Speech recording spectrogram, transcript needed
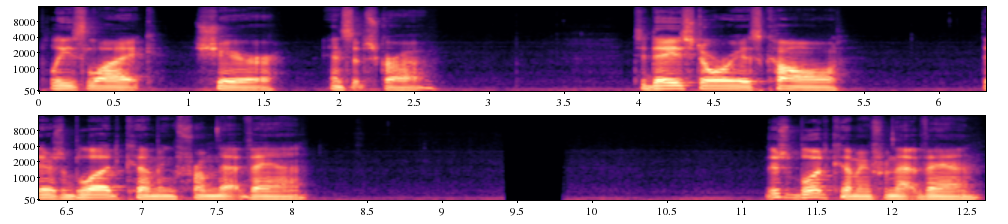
please like, share, and subscribe. Today's story is called There's Blood Coming from That Van. There's blood coming from that van.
